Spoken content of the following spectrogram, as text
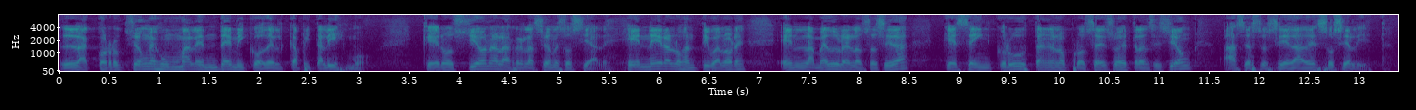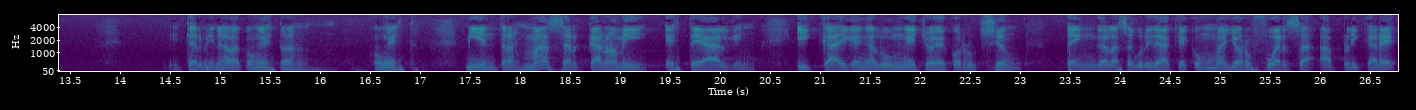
la corrupción es un mal endémico del capitalismo que erosiona las relaciones sociales, genera los antivalores en la médula de la sociedad que se incrustan en los procesos de transición hacia sociedades socialistas. Y terminaba con esta, con esta. Mientras más cercano a mí esté alguien y caiga en algún hecho de corrupción, tenga la seguridad que con mayor fuerza aplicaré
